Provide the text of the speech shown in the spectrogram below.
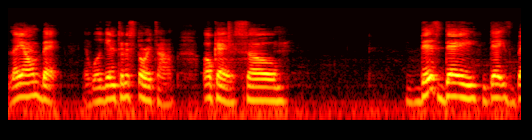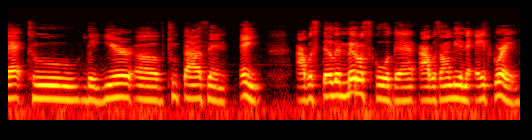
lay on back, and we'll get into the story time. Okay, so this day dates back to the year of 2008. I was still in middle school then. I was only in the eighth grade.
